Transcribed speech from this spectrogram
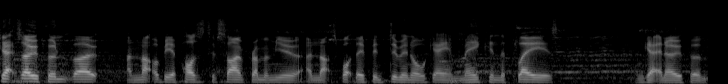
Gets open though, and that would be a positive sign for MMU, and that's what they've been doing all game, making the plays and getting open.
